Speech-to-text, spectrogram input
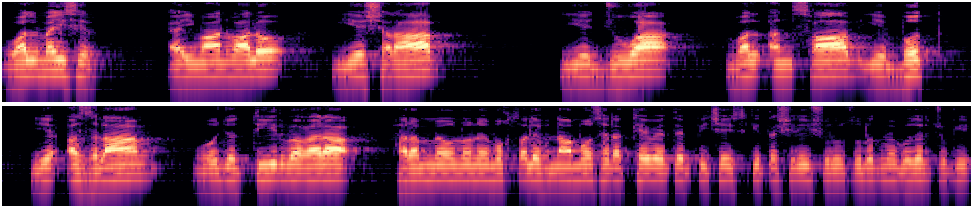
ولمسر اے ایمان والو، یہ شراب، یہ جوا ولانصاب یہ بت، یہ اضلام وہ جو تیر وغیرہ حرم میں انہوں نے مختلف ناموں سے رکھے ہوئے تھے، پیچھے اس کی تشریح شروع صورت میں گزر چکی۔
